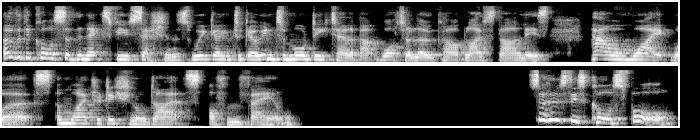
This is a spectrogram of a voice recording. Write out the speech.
Over the course of the next few sessions, we're going to go into more detail about what a low carb lifestyle is, how and why it works, and why traditional diets often fail. So, who's this course for?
